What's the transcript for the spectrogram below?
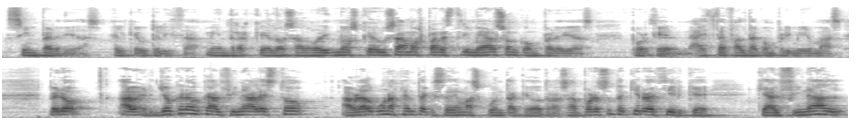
sin pérdidas, el que utiliza. Mientras que los algoritmos que usamos para streamear son con pérdidas, porque hace falta comprimir más. Pero, a ver, yo creo que al final esto habrá alguna gente que se dé más cuenta que otra. O sea, por eso te quiero decir que, que al final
